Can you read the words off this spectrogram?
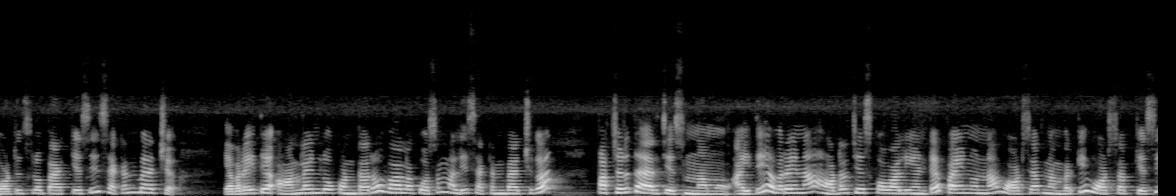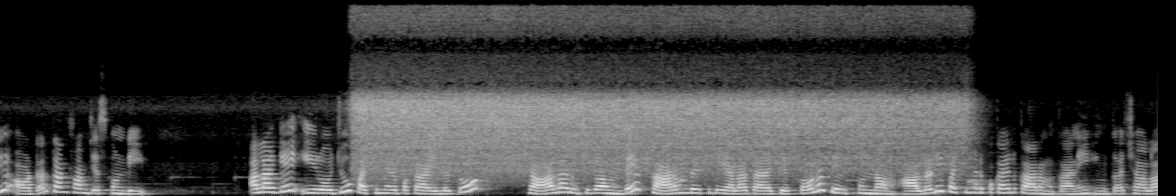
బాటిల్స్లో ప్యాక్ చేసి సెకండ్ బ్యాచ్ ఎవరైతే ఆన్లైన్లో కొంటారో వాళ్ళ కోసం మళ్ళీ సెకండ్ బ్యాచ్గా పచ్చడి తయారు చేస్తున్నాము. అయితే ఎవరైనా ఆర్డర్ చేసుకోవాలి అంటే పైన ఉన్న వాట్సాప్ నెంబర్కి వాట్సాప్ చేసి ఆర్డర్ కన్ఫర్మ్ చేసుకోండి. అలాగే ఈరోజు పచ్చిమిరపకాయలతో చాలా రుచిగా ఉండే కారం రెసిపీ ఎలా తయారు చేసుకోవాలో తెలుసుకుందాం. ఆల్రెడీ పచ్చిమిరపకాయలు కారం కానీ ఇంకా చాలా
